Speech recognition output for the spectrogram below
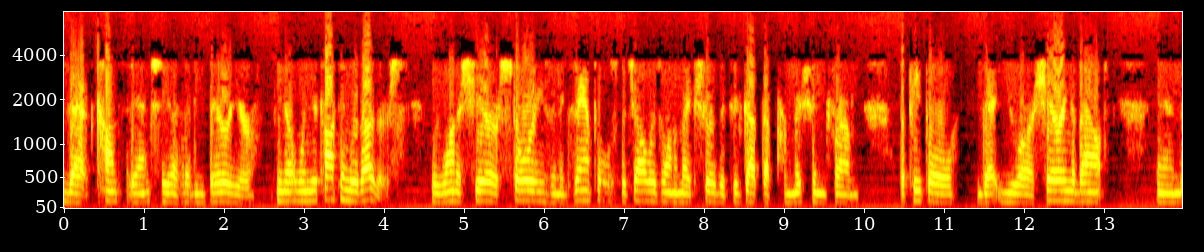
that confidentiality barrier. You know, when you're talking with others, we want to share stories and examples, but you always want to make sure that you've got the permission from the people that you are sharing about and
